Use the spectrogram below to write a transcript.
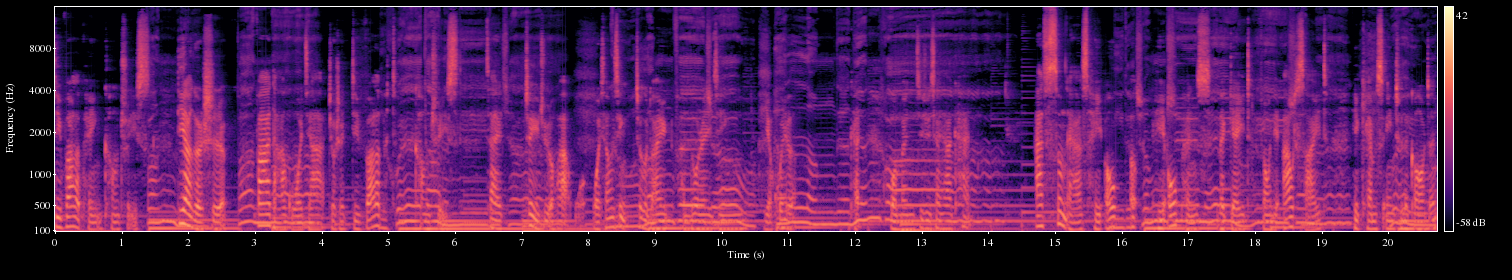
countries，developing countries。第二个是发达国家，就是 developed countries。在这一句的话，我我相信这个短语很多人已经也会了。看，我们继续向下看。As soon as he op he opens the gate from the outside. He comes into the garden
